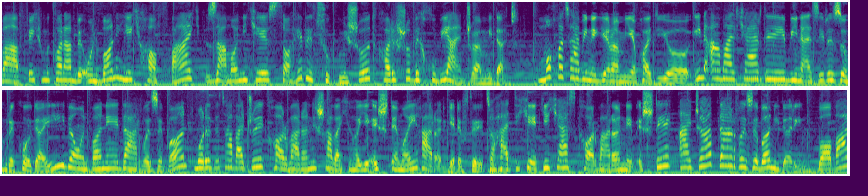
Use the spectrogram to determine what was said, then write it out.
و فکر می‌کنم به عنوان یک هافبک زمانی که صاحب توپ می‌شد کارش رو به خوبی انجام می‌داد. مخاطبین گرامی پادیو این عمل کرده بینظیر زهر کودایی به عنوان دروازبان مورد توجه کاربران شبکه های اجتماعی قرار گرفته تا حدی که یکی از کاربران نوشته عجب دروازبانی داریم. باور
